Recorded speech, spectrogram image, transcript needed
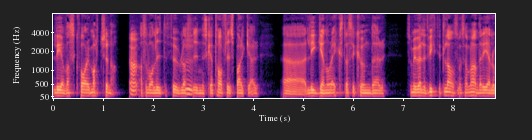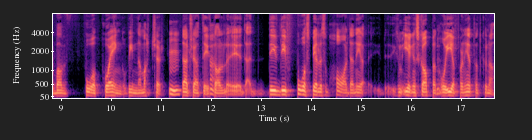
levas kvar i matcherna. Alltså vara lite fula, Mm. cyniska, ta frisparkar, uh, ligga några extra sekunder. Som är väldigt viktigt i landslagssammanhang där det gäller att bara få poäng och vinna matcher. Mm. Där tror jag att Ekdal, är- det, är- det är få spelare som har den e, liksom, egenskapen och erfarenheten att kunna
